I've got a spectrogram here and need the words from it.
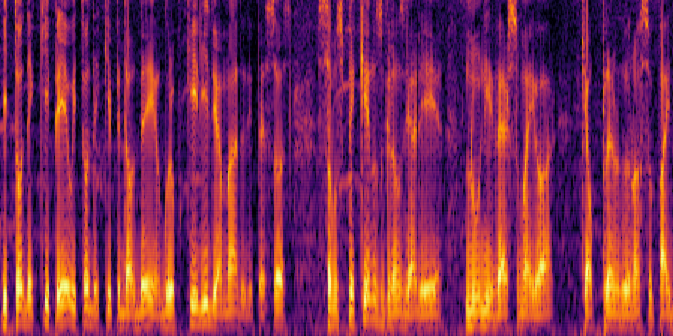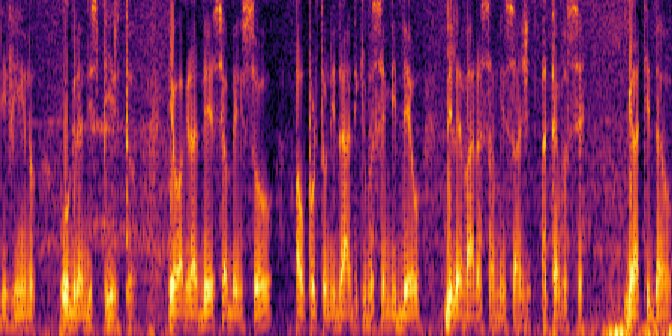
e toda a equipe, eu e toda a equipe da aldeia, um grupo querido e amado de pessoas, somos pequenos grãos de areia no universo maior, que é o plano do nosso Pai Divino, o Grande Espírito. Eu agradeço e abençoo a oportunidade que você me deu de levar essa mensagem até você. Gratidão,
